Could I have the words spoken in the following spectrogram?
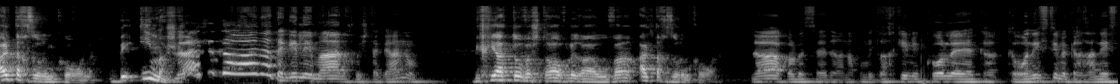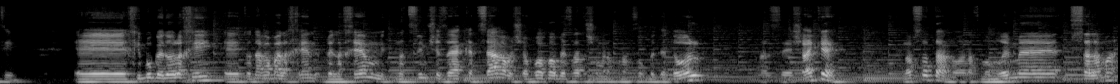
אל תחזור עם קורונה. באימא שלך. לא איזה קורונה? תגיד לי, מה, אנחנו השתגענו? בחייאת טובה שטראוכלר האהובה, אל תחזור עם קורונה. לא, הכל בסדר, אנחנו מתרחקים מכל אה, קרוניסטים וקרחניסטים. אה, חיבוק גדול אחי, אה, תודה רבה לכם ולכם, מתנצלים שזה היה קצר, אבל שבוע הבא בעזרת השם אנחנו נחזור בגדול. אז שייקה, כנוס אותנו, אנחנו אומרים סלמת.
